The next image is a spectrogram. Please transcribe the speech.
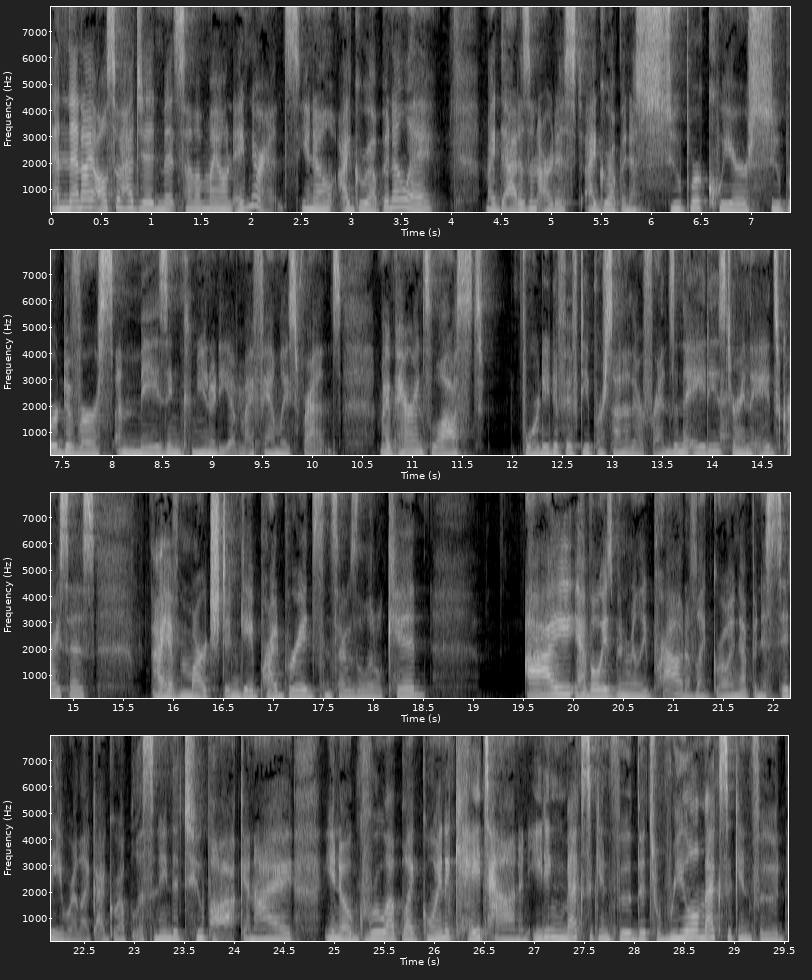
And then I also had to admit some of my own ignorance. You know, I grew up in LA. My dad is an artist. I grew up in a super queer, super diverse, amazing community of my mm-hmm. family's friends. My parents lost 40 to 50% of their friends in the 80s during the AIDS crisis. I have marched in gay pride parades since I was a little kid. I have always been really proud of like growing up in a city where like I grew up listening to Tupac and I, you know, grew up like going to K-Town and eating Mexican food that's real Mexican food.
